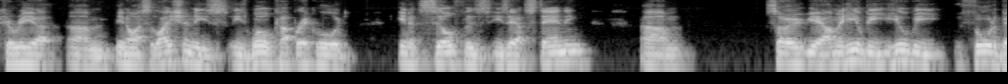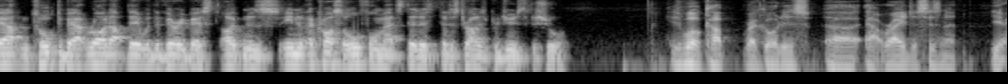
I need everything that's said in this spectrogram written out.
career um, in isolation, his his World Cup record in itself is is outstanding. Um, so yeah, I mean he'll be he'll be thought about and talked about right up there with the very best openers in across all formats that is, that Australia's produced for sure. His World Cup record is uh, outrageous, isn't it? Yeah.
